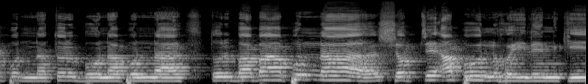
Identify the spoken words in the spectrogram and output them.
আপন না, তোর বোন আপন না, তোর বাবা আপন না, সবচেয়ে আপন হইলেন কি?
